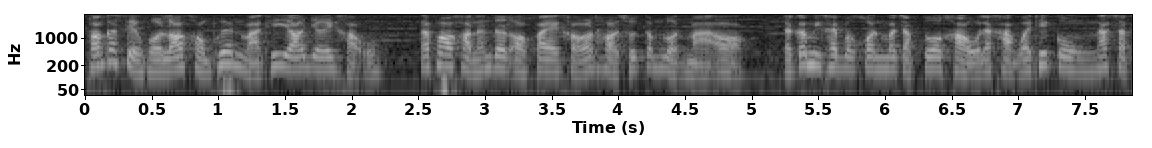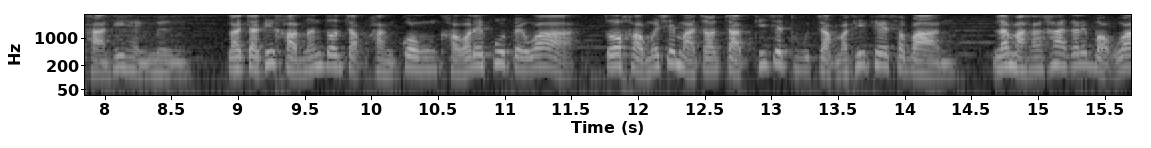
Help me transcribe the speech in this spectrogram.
พร้อมกับเสียงหัวเราะของเพื่อนหมาที่เย้อเย้ยเขา และพอเขานั้นเดินออกไปเขาก็ถอดชุดตำรวจหมาออก แล้วก็มีใครบางคนมาจับตัวเขาและขังไว้ที่กรงณสถานที่แห่งหนึ่ง หลังจากที่เขานั้นโดนจับขังกรงเขาก็ได้พูดไปว่า ตัวเขาไม่ใช่หมาจรจัดที่จะถูกจับมาที่เทศบาล และหมาข้างๆก็ได้บอกว่า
